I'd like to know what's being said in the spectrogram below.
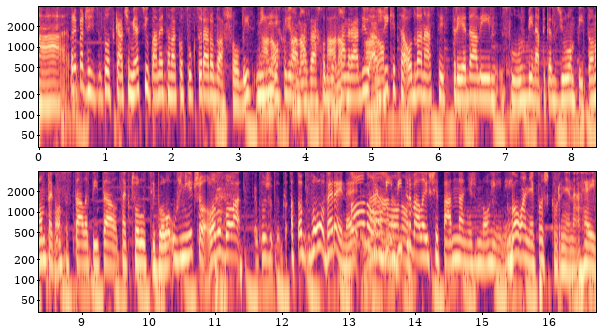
A Prepač, že to skáčem, ja si ju pamätám ako tú, ktorá robila showbiz. Nikdy Áno, nechodila áno, na záchod vo áno, fan rádiu a vždy, keď sa o 12. striedali služby napríklad s Julom Pitonom, tak on sa stále pýtal, tak čo Luci, bolo už niečo? Lebo bola, a to bolo verejné, Áno, tak áno. vytrvalejšie panna než mnohí iní. bola nepoškvrnená, hej.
